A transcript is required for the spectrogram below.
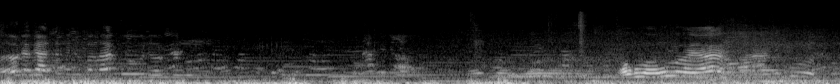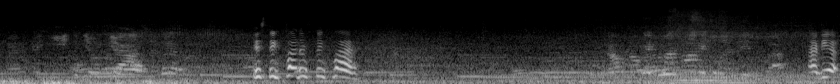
Kalau udah ganteng juga lagu, udah udah Allah Allah ya. Istighfar, istighfar. Nadia.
